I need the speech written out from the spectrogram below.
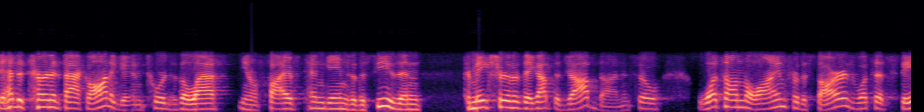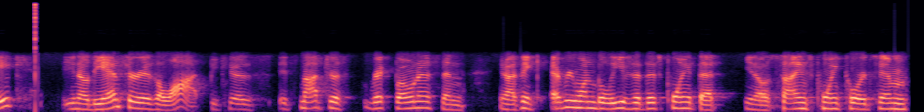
they had to turn it back on again towards the last, you know, five, ten games of the season to make sure that they got the job done. And so, what's on the line for the Stars? What's at stake? You know, the answer is a lot because it's not just Rick Bowness. and you know, I think everyone believes at this point that, you know, signs point towards him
